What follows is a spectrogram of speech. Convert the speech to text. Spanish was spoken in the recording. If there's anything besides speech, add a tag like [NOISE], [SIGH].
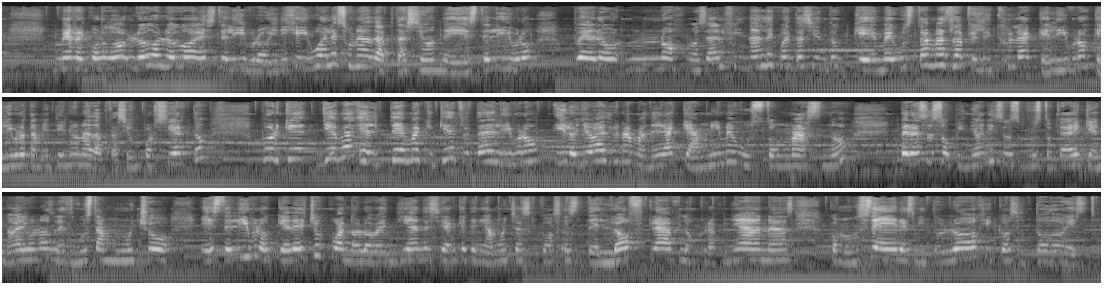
me recordó luego, luego a este libro y dije, igual es una adaptación de este libro, pero no, o sea, al final de cuentas siento que me gusta más la película que el libro, que el libro también tiene una adaptación, por cierto, porque lleva el tema que quiere tratar el libro y lo lleva de una manera que a mí me gustó más, ¿no? Pero eso es opinión y su gusto, que hay que no, a algunos les gusta mucho este libro, que de hecho cuando lo vendían decían que tenía muchas cosas de Lovecraft, Lovecraftianas, como seres mitológicos y todo esto.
